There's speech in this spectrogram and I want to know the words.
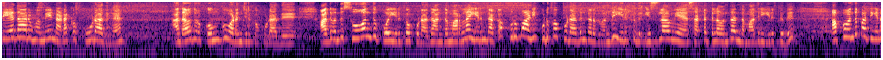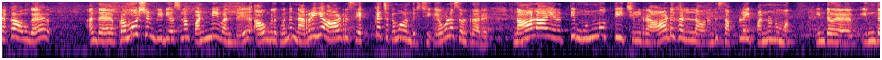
சேதாரமுமே நடக்கக்கூடாதுங்க அதாவது ஒரு கொம்பு உடஞ்சிருக்கக்கூடாது அது வந்து சோர்ந்து போய் இருக்கக்கூடாது அந்த மாதிரிலாம் இருந்தாக்கா குர்பானி கொடுக்கக்கூடாதுங்கிறது வந்து இருக்குது. இஸ்லாமிய சட்டத்தில் வந்து அந்த மாதிரி இருக்குது. அப்போ வந்து பார்த்தீங்கன்னாக்கா அவங்க அந்த ப்ரமோஷன் வீடியோஸ்லாம் பண்ணி வந்து அவங்களுக்கு வந்து நிறைய ஆர்டர்ஸ் எக்கச்சக்கமாக வந்துருச்சு. எவ்வளோ சொல்கிறாரு நாலாயிரத்தி முந்நூற்றி சில்லற ஆடுகளில் அவர் வந்து சப்ளை பண்ணணுமா? இந்த இந்த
